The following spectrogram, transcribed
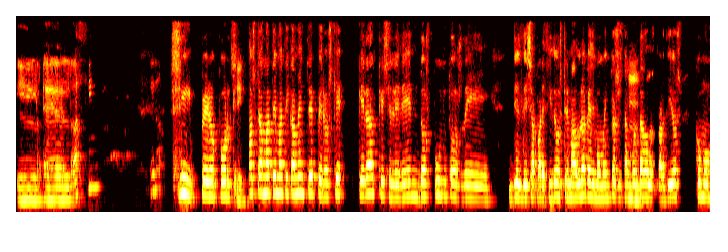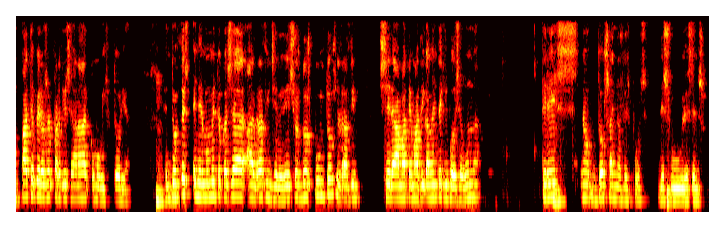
¿El, Racing era? Sí, pero porque no está matemáticamente, pero es que queda que se le den dos puntos de, del desaparecido Extremadura, que de momento se están mm. contando los partidos como empate, pero esos partidos se van a dar como victoria. Mm. Entonces, en el momento que sea al Racing se le dé esos dos puntos, el Racing será matemáticamente equipo de segunda. Tres, mm. no, dos años después de su descenso.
